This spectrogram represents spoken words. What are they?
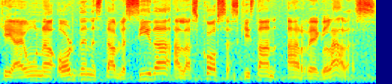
que hay una orden establecida a las cosas que están arregladas.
